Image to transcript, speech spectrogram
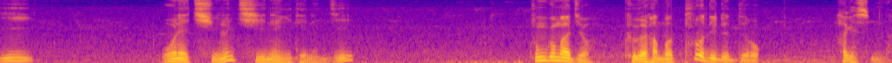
이 원의 치유는 진행이 되는지 궁금하죠? 그걸 한번 풀어드리도록 하겠습니다.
